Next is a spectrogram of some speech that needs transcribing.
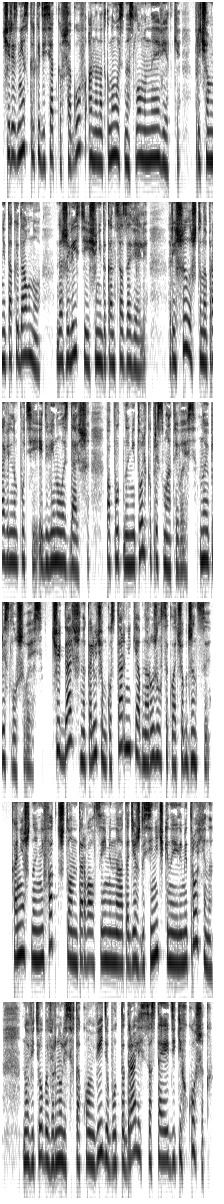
Через несколько десятков шагов она наткнулась на сломанные ветки, причем не так и давно, даже листья еще не до конца завяли. Решила, что на правильном пути, и двинулась дальше, попутно не только присматриваясь, но и прислушиваясь. Чуть дальше на колючем кустарнике обнаружился клочок джинсы — Конечно, не факт, что он оторвался именно от одежды Синичкина или Митрохина, но ведь оба вернулись в таком виде, будто дрались со стаей диких кошек.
